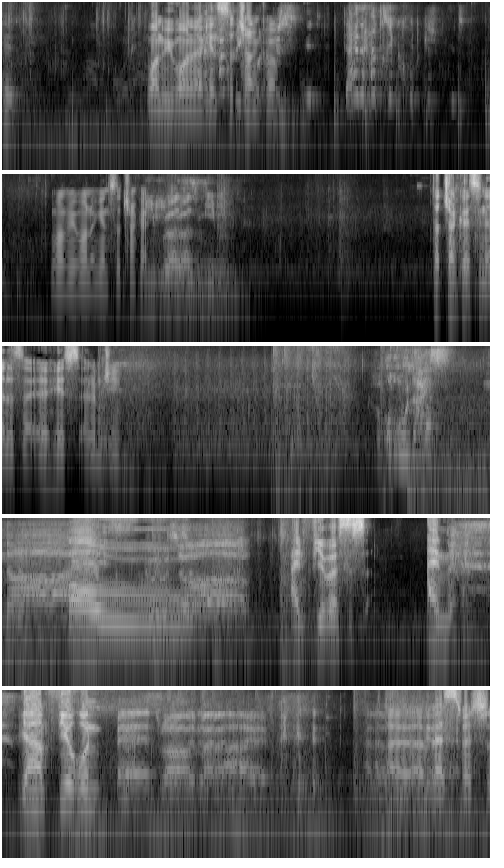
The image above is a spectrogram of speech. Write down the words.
Dead. 1v1 against Tachanka. Der eine hat Rekrut gespielt. 1v1 against Tachanka. Meme versus Meme. Tachanka ist in LS, äh, his LMG. Oh, nice! Nice! Oh. Good job! Ein 4 versus ein. Wir haben vier Runden. Best round in my life! Äh, äh, Best Match.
